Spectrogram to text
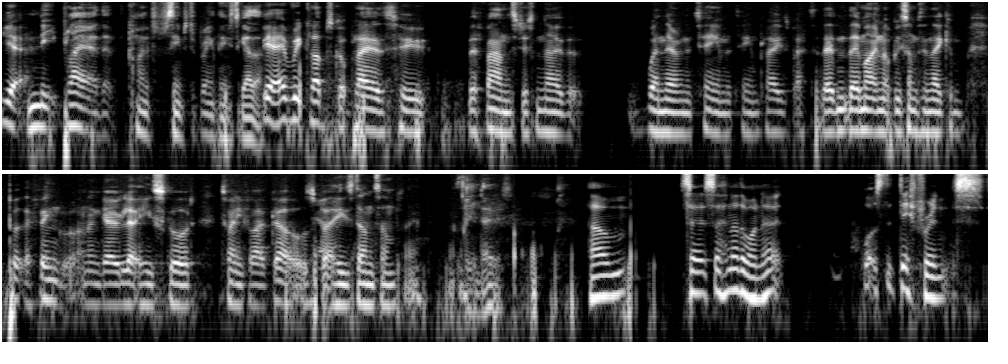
yeah, neat player that kind of seems to bring things together. Yeah, every club's got players who the fans just know that when they're in the team, the team plays better. There, there might not be something they can put their finger on and go, look, he's scored 25 goals, but he's done something. Stephen Davis. Um, so, so another one. What's the difference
